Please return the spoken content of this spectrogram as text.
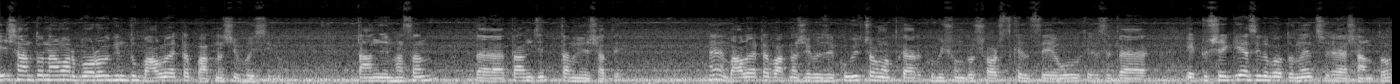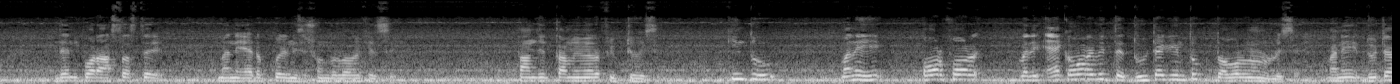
এই শান্ত নামার বড় কিন্তু ভালো একটা পার্টনারশিপ হয়েছিল। তানজিম হাসান তানজিদ তামিমের সাথে। হ্যাঁ ভালো একটা পার্টনারশিপ হয়েছে। খুবই চমৎকার, খুবই সুন্দর শর্টস খেলছে, ও খেলছে, তা একটু শেখিয়া ছিল প্রথমে শান্ত। দেন পর আস্তে আস্তে মানে অ্যাডপ্ট করে নিছে, সুন্দরভাবে খেলছে। তানজিদ তামিমেরও ফিফটি হয়েছে। কিন্তু মানে পর পর মানে এক ওভারের ভিতরে দুইটা কিন্তু ডবল রান রয়েছে মানে দুইটা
